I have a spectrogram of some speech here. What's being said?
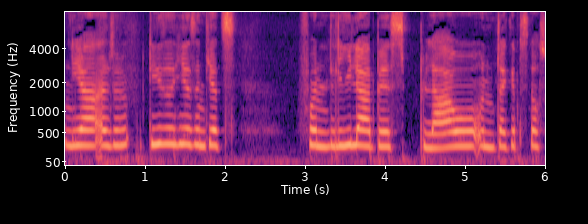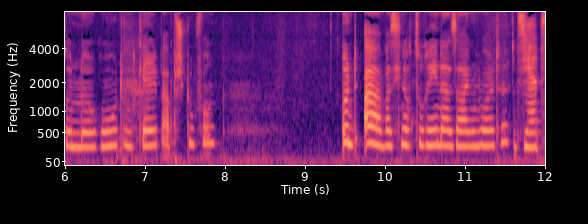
Ja, also diese hier sind jetzt von lila bis blau und da gibt es noch so eine Rot- und Gelb-Abstufung. Und, ah, was ich noch zu Rena sagen wollte. Sie hat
